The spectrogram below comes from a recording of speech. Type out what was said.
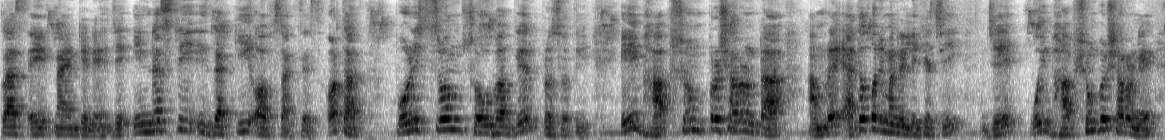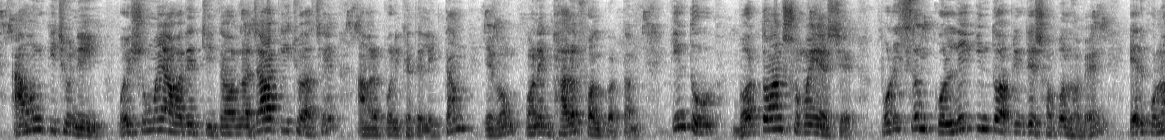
ক্লাস এইট নাইন টেনে যে industry is the key of success অর্থাৎ পরিশ্রম সৌভাগ্যের প্রসূতি। এই ভাব সম্প্রসারণটা আমরা এত পরিমাণে লিখেছি যে ওই ভাব সম্প্রসারণে এমন কিছু নেই। ওই সময় আমাদের চিন্তাভাবনা যা কিছু আছে আমরা পরীক্ষাতে লিখতাম এবং অনেক ভালো ফল করতাম। কিন্তু বর্তমান সময়ে এসে পরিশ্রম করলেই কিন্তু আপনি যে সফল হবেন, এর কোনো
